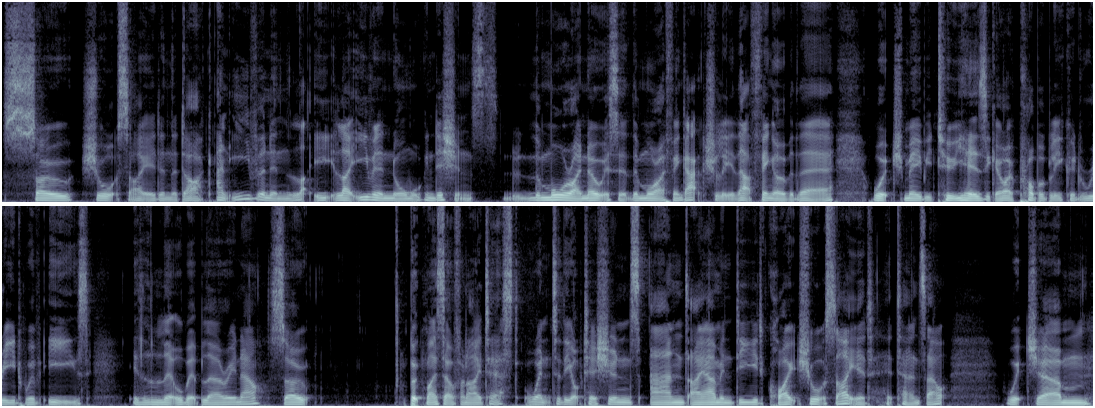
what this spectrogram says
so short-sighted in the dark, and even in like even in normal conditions, the more I notice it, the more I think actually that thing over there, which maybe two years ago I probably could read with ease, is a little bit blurry now. So booked myself an eye test, went to the opticians, and I am indeed quite short sighted, it turns out. Which, um,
